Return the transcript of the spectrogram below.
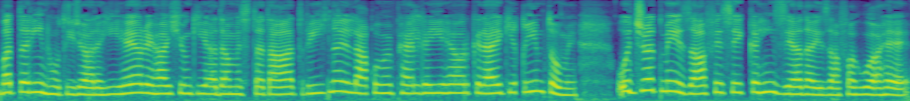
بدترین ہوتی جا رہی ہے اور رہائشیوں کی عدم استطاعت ریجنل علاقوں میں پھیل گئی ہے اور کرائے کی قیمتوں میں اجرت میں اضافے سے کہیں زیادہ اضافہ ہوا ہے۔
